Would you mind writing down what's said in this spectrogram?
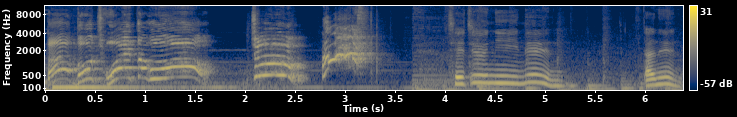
나 너 좋아했다고! 재준이는 나는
